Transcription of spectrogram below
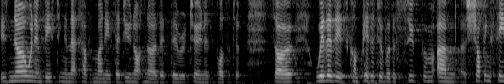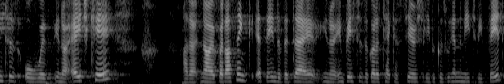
there's no one investing in that type of money if they do not know that their return is positive. So whether it's competitive with the super um, shopping centres or with, you know, aged care, I don't know, but I think at the end of the day, you know, investors have got to take us seriously because we're going to need to be fed,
